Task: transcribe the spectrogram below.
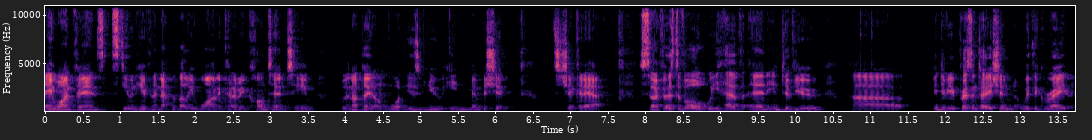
Hey, wine fans, Stephen here from the Napa Valley Wine Academy content team with an update on what is new in membership. Let's check it out. So, first of all, we have an interview, uh, interview presentation with a great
